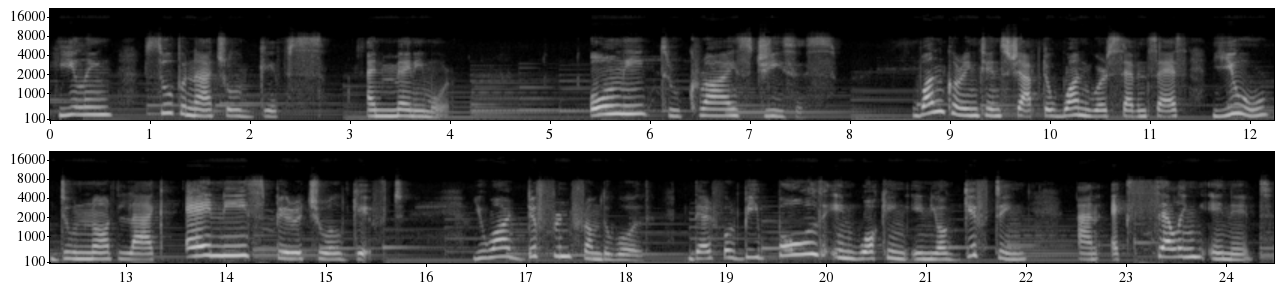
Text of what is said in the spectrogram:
healing, supernatural gifts, and many more only through Christ Jesus. 1 Corinthians chapter 1 verse 7 says, "You do not lack any spiritual gift. You are different from the world. Therefore be bold in walking in your gifting and excelling in it."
